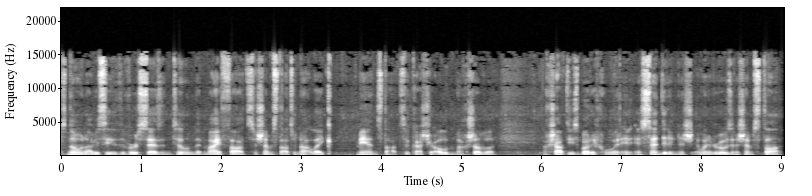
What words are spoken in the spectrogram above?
It's known, obviously, that the verse says in Tehillim that my thoughts, Hashem's thoughts, are not like man's thoughts. So, kasher olam machshava, machshavti is when it ascended in and when it arose in Hashem's thought,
